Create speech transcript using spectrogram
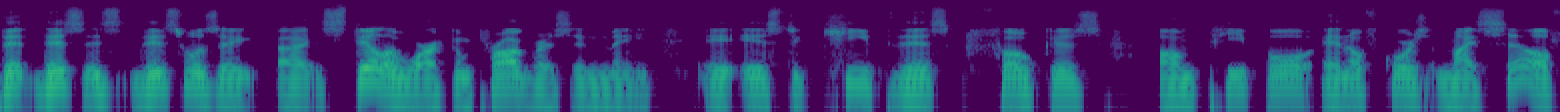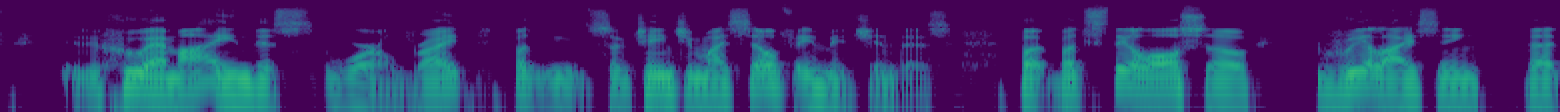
th- this is this was a uh, still a work in progress in me is to keep this focus on people and of course myself. Who am I in this world, right? But mm, so changing my self image in this, but but still also realizing that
